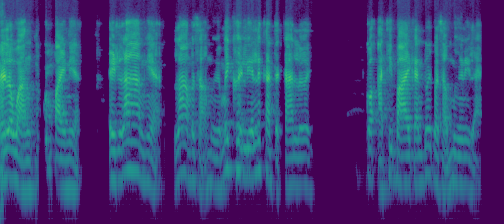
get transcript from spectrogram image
ในระหว่างพูดไปเนี่ยไอ้ล่ามเนี่ย ล่ามภาษามือไม่เคยเรียนเรื่องการจัดการเลย ก็อธิบายกันด้วยภาษามือนี่แหละ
